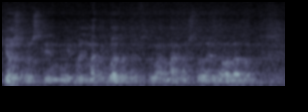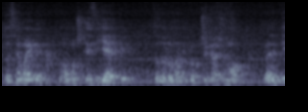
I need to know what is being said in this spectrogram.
και ως προς την υπολοιματικότητα του αρμάκων στο ελαιόλαδο. Το θέμα είναι όμως τι διέπει το δολωματικό ψυχασμό. Δηλαδή, τι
